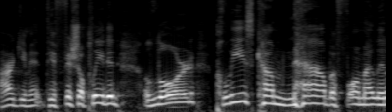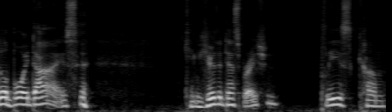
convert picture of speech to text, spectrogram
argument. The official pleaded, Lord, please come now before my little boy dies. Can you hear the desperation? Please come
